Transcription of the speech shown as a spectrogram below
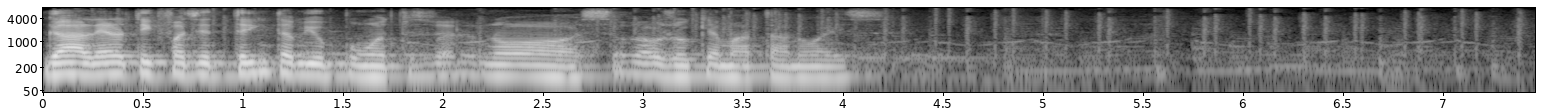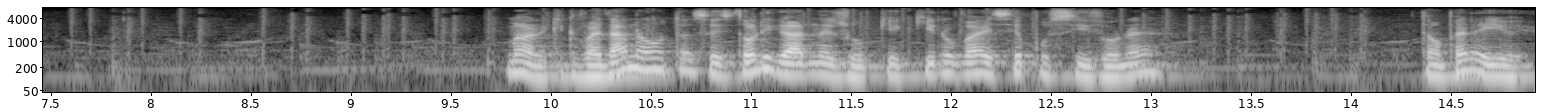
Galera, eu tenho que fazer 30 mil pontos, velho. Nossa, o jogo quer matar nós. Mano, aqui não vai dar não, tá? Vocês estão ligados, né, jogo? Que aqui não vai ser possível, né? Então, pera aí,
